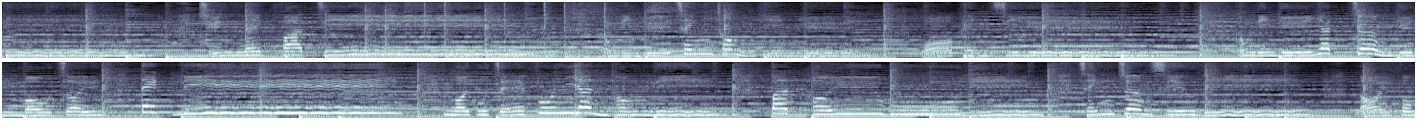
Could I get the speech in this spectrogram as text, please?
电，全力发展。童年如青葱田园，和平是缘。童年如一张圆无罪的脸，爱顾这欢欣童年，不许污。请将笑脸来奉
